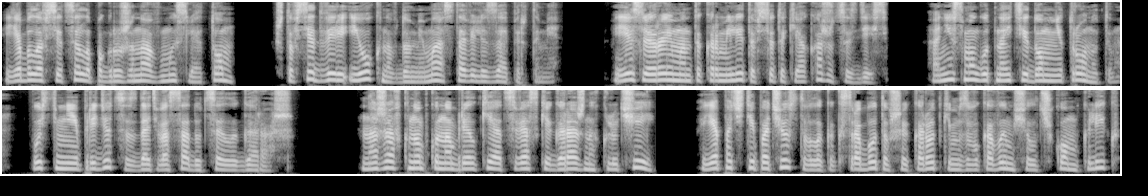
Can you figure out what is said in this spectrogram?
я была всецело погружена в мысли о том, что все двери и окна в доме мы оставили запертыми. Если Реймонд и Кармелита все таки окажутся здесь, они смогут найти дом нетронутым, Пусть мне и придется сдать в осаду целый гараж. Нажав кнопку на брелке от связки гаражных ключей, я почти почувствовала, как сработавший коротким звуковым щелчком клик,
